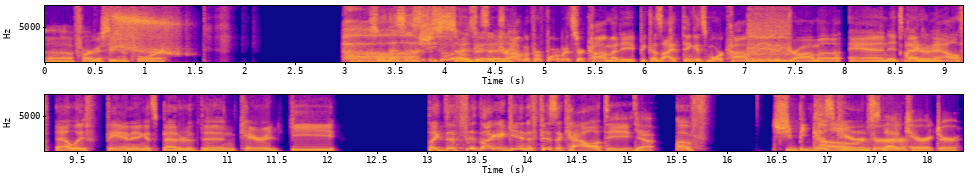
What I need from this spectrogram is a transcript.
uh, Fargo season four. So this Ah, is she's so, is this a drama performance or comedy? Because I think it's more comedy than drama, and it's better than. Al- Ellie Fanning. It's better than Cara Gee. Like the like again the physicality Yeah. of She becomes character- that character.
